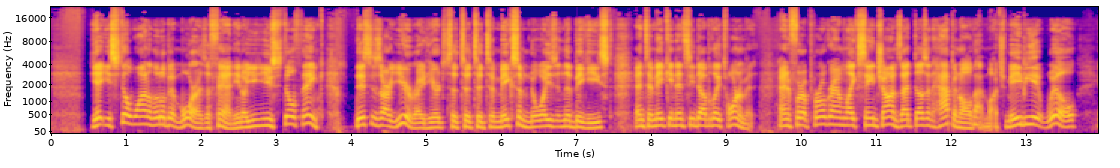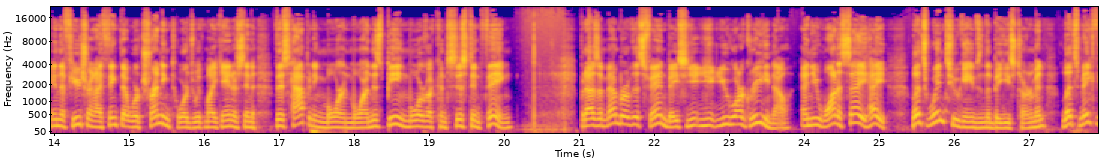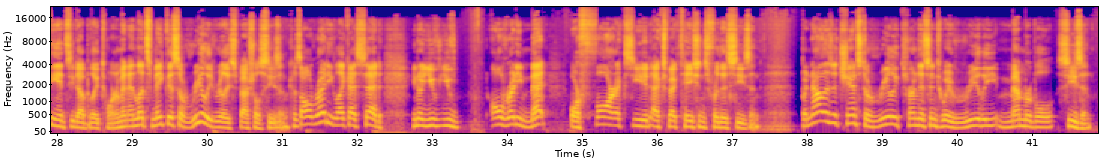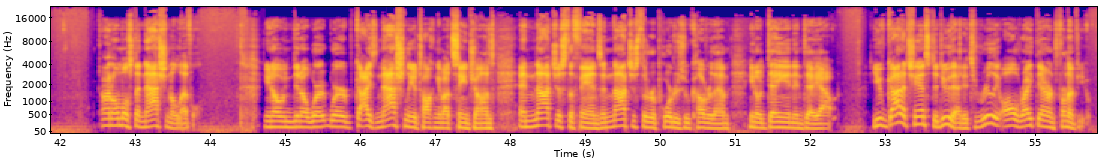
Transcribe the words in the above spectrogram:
yet you still want a little bit more as a fan. You know, you, you still think this is our year right here to, to, to, to make some noise in the Big East and to make an NCAA tournament. And for a program like St. John's, that doesn't happen all that much. Maybe it will in the future. And I think that we're trending towards with Mike Anderson this happening more and more and this being more of a consistent thing. But as a member of this fan base, you, you, you are greedy now. And you want to say, hey, let's win two games in the Big East tournament. Let's make the NCAA tournament and let's make this a really, really special season. Because already, like I said, you know, you've you've already met or far exceeded expectations for this season. But now there's a chance to really turn this into a really memorable season on almost a national level. You know, you know where where guys nationally are talking about St. John's and not just the fans and not just the reporters who cover them, you know, day in and day out. You've got a chance to do that. It's really all right there in front of you.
